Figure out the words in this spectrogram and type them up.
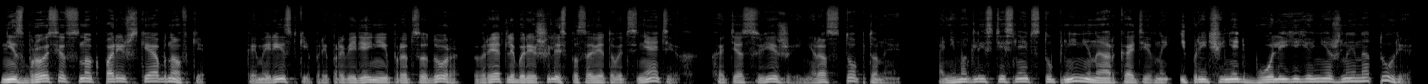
не сбросив с ног парижские обновки. Камеристки при проведении процедур вряд ли бы решились посоветовать снять их, хотя свежие, не растоптанные. Они могли стеснять ступни Нины Аркадьевны и причинять боли ее нежной натуре.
